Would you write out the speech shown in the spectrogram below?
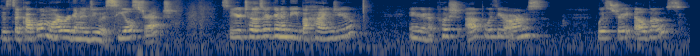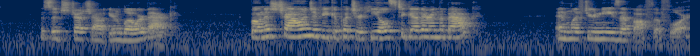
Just a couple more. We're gonna do a seal stretch. So your toes are gonna be behind you and you're gonna push up with your arms with straight elbows. This would stretch out your lower back. Bonus challenge if you could put your heels together in the back and lift your knees up off the floor.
